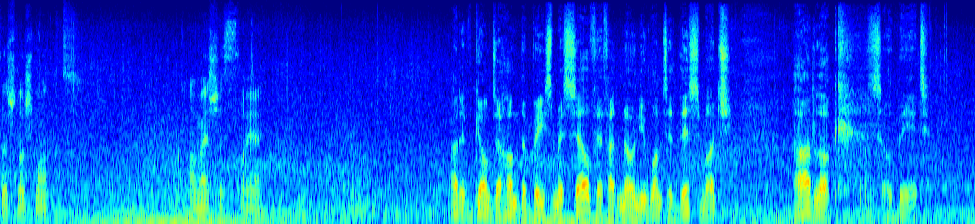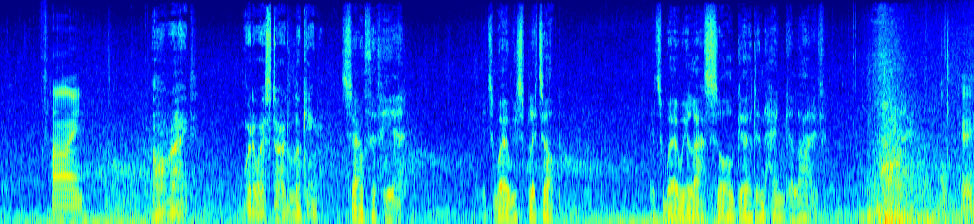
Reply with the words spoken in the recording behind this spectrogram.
זה 315? I'd have gone to hunt the beast myself if I'd known you wanted this much. Hard luck, so be it. Fine. All right. Where do I start looking? South of here. It's where we split up. It's where we last saw Gerd and Henk alive. Okay.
